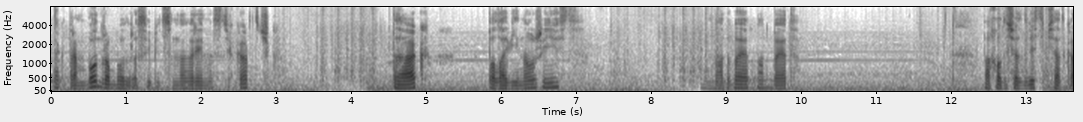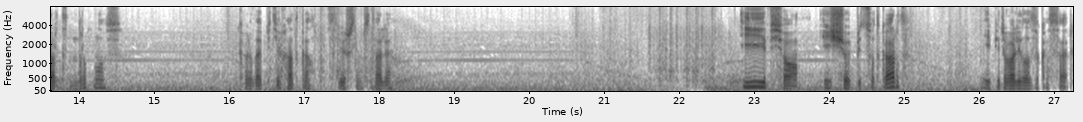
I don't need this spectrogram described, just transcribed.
Так, прям бодро-бодро сыпется на время с этих карточек. Так. Половина уже есть. Not bad, not bad. Походу сейчас 250 карт дропнулось. Когда пятихатка с лишним стали. И все. Еще 500 карт. И перевалило за косарь.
